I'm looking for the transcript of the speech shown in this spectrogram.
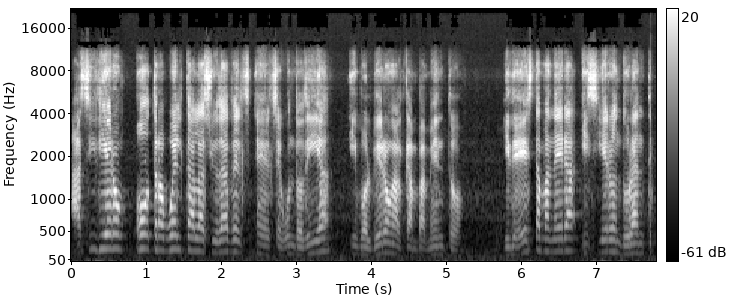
Así dieron otra vuelta a la ciudad el segundo día y volvieron al campamento, y de esta manera hicieron durante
